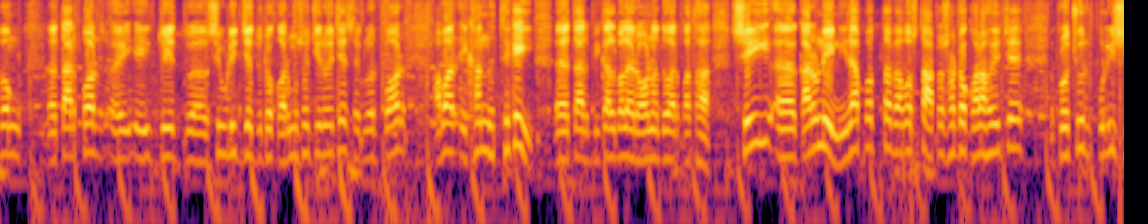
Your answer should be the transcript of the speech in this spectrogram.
এবং তারপর এই যে সিউড়ির যে দুটো কর্মসূচি রয়েছে, সেগুলোর পর আবার এখান থেকেই তার বিকালবেলায় রওনা দেওয়ার কথা। সেই কারণেই নিরাপত্তা ব্যবস্থা আটোসাটো করা হয়েছে, প্রচুর পুলিশ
